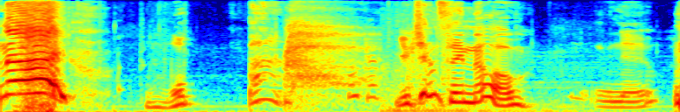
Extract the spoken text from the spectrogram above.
Yeah. Nej! Whoopa. You can't say no. No.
